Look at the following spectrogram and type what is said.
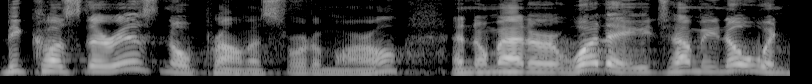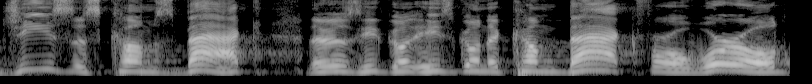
because there is no promise for tomorrow. And no matter what age, how many know when Jesus comes back, he's going to come back for a world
